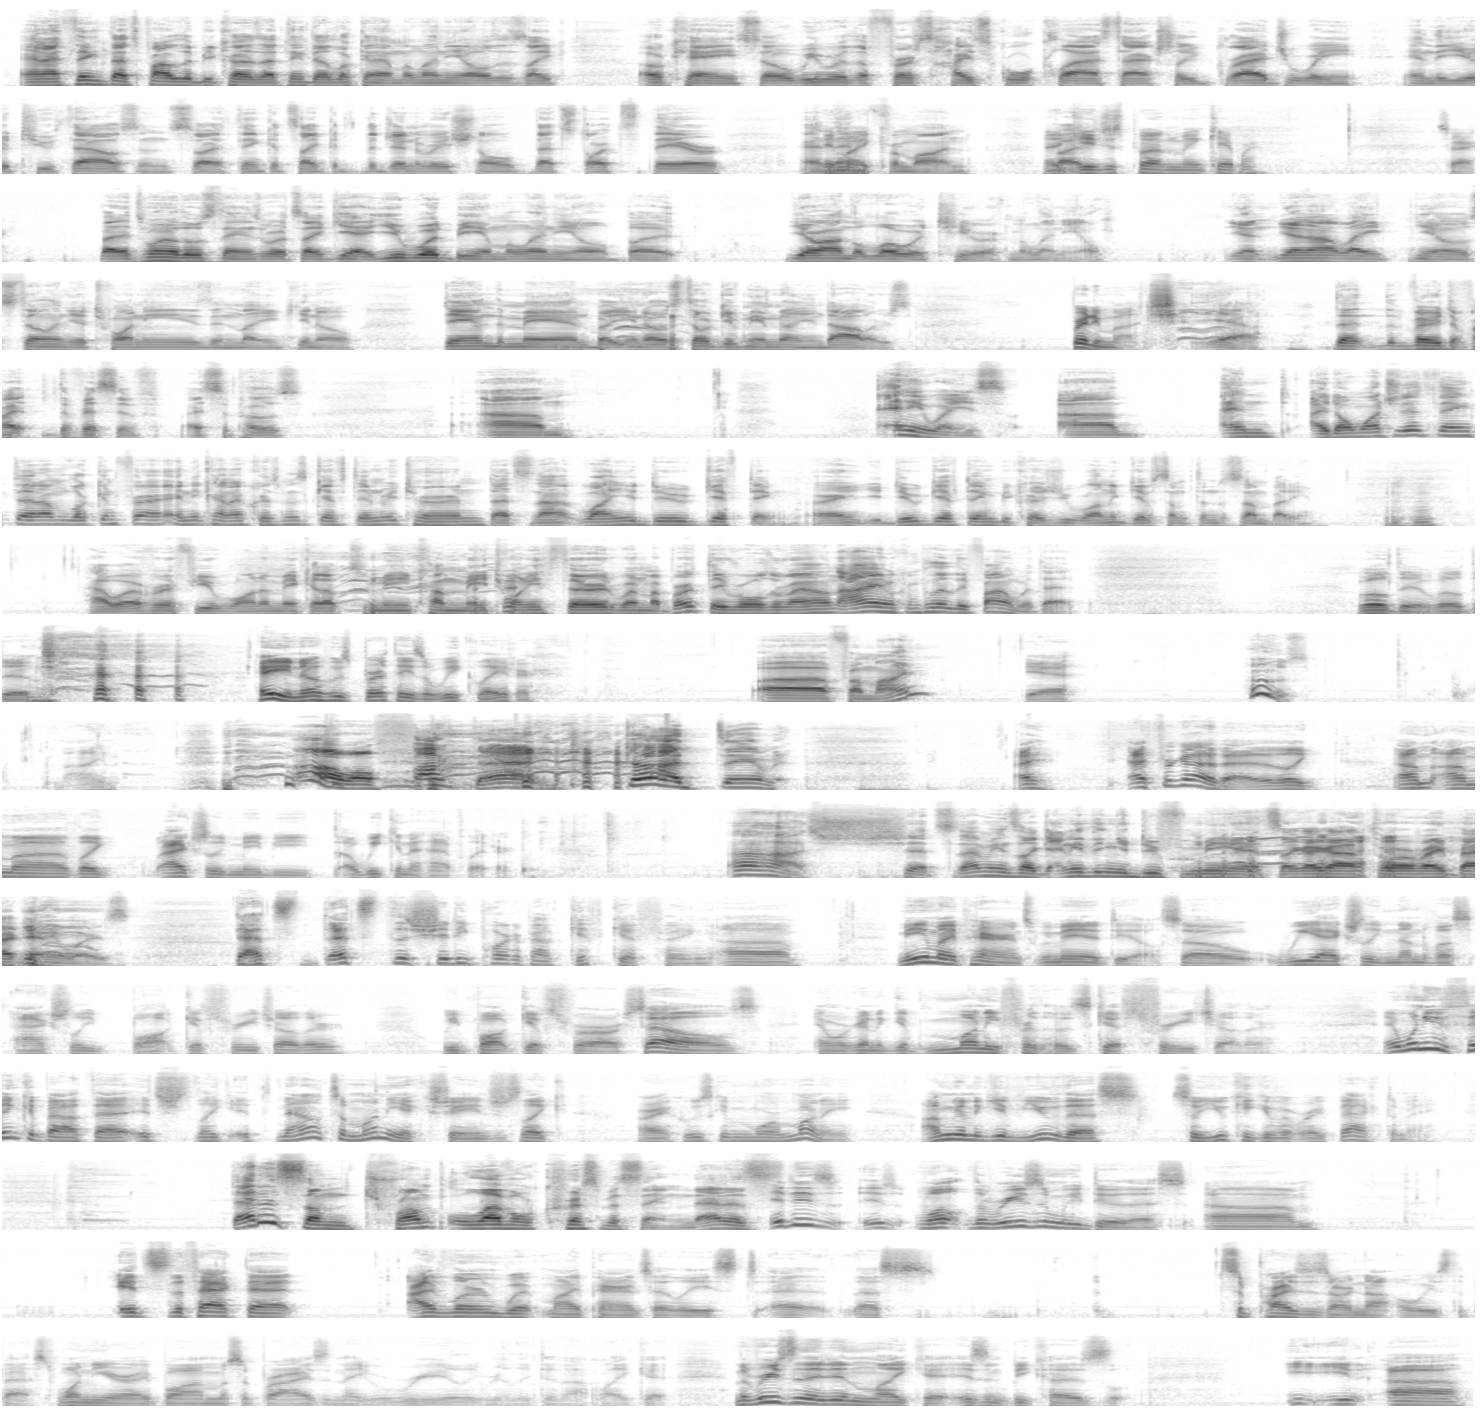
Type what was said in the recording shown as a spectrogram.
And I think that's probably because I think they're looking at millennials as like, okay, so we were the first high school class to actually graduate in the year 2000. So I think it's like the generational that starts there and Hey, then Mike. from on. But- can you just put on the main camera? Sorry. But it's one of those things where it's like, yeah, you would be a millennial, but you're on the lower tier of millennial. You're, you're not like, you know, still in your 20s and like, you know, damn the man, but, you know, still give me a million dollars. Pretty much. Yeah. The, the very divi- divisive, I suppose. Um, anyways, uh, and I don't want you to think that I'm looking for any kind of Christmas gift in return. That's not why you do gifting, all right? You do gifting because you want to give something to somebody. However, if you want to make it up to me come May 23rd when my birthday rolls around, I am completely fine with that. Will do. Will do. hey, you know whose birthday's a week later? Uh, from mine? Yeah, Whose? mine. Oh, well, fuck that. God damn it. I forgot that. Like I'm I'm uh like actually maybe a week and a half later. Ah, shit. So that means like anything you do for me, it's like I gotta throw it right back anyways. That's that's the shitty part about gift gifting. Uh, me and my parents, we made a deal. So we actually none of us actually bought gifts for each other. We bought gifts for ourselves, and we're gonna give money for those gifts for each other. And when you think about that, it's like it's now it's a money exchange. It's like, all right, who's giving more money? I'm gonna give you this, so you can give it right back to me. That is some Trump level Christmasing. That is. It is is well the reason we do this. Um, it's the fact that I've learned with my parents at least. Uh, that's, surprises are not always the best. One year I bought them a surprise and they really really did not like it. And the reason they didn't like it isn't because uh,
